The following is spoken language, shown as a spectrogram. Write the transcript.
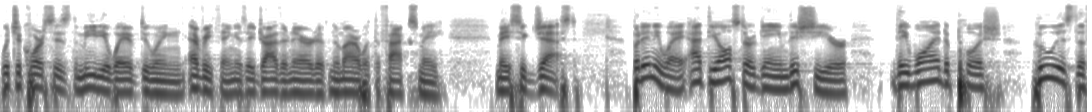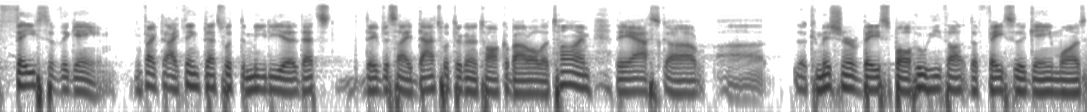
which of course is the media way of doing everything is they drive their narrative no matter what the facts may may suggest. But anyway, at the All-Star game this year, they wanted to push who is the face of the game. In fact, I think that's what the media that's they've decided that's what they're going to talk about all the time. They ask uh, uh, the commissioner of baseball who he thought the face of the game was.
